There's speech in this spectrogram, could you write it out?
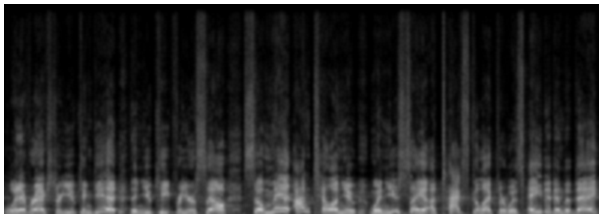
whatever extra you can get, then you keep for yourself. So, man, I'm telling you, when you say a tax collector was hated in the day,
